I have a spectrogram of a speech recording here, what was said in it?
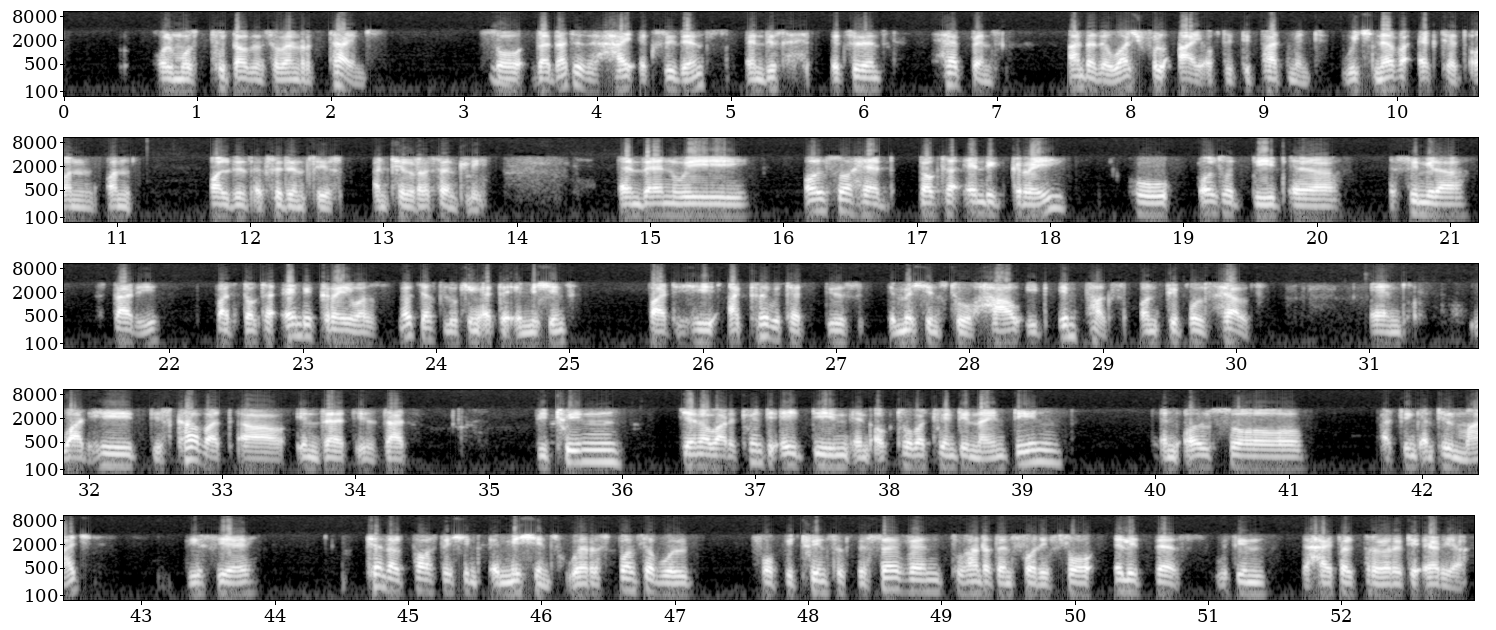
almost 2,700 times. So mm. that, that is a high exceedance, and this exceedance happens under the watchful eye of the department, which never acted on, on all these exceedances until recently. And then we also had Dr. Andy Gray, who also did a, a similar study. But Dr. Andy Gray was not just looking at the emissions, but he attributed these emissions to how it impacts on people's health. And what he discovered uh, in that is that between January 2018 and October 2019, and also I think until March this year, Kendall Power Station emissions were responsible for between 67 to 144 elite deaths within the Highveld priority area.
